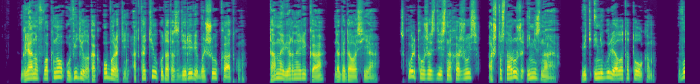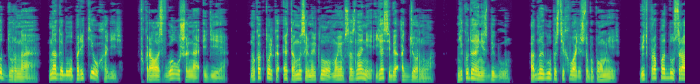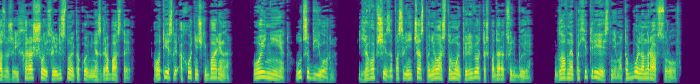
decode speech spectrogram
Глянув в окно, увидела, как оборотень откатил куда-то за деревья большую катку. Там, наверное, река, догадалась я. Сколько уже здесь нахожусь, а что снаружи и не знаю. Ведь и не гуляла-то толком. Вот дурная, надо было по реке уходить. Вкралась в голову шальная идея. Но как только эта мысль мелькнула в моем сознании, я себя отдернула. Никуда я не сбегу. Одной глупости хватит, чтобы поумнеть. Ведь пропаду сразу же, и хорошо, если лесной какой меня сгробастает. А вот если охотнички барина... Ой, нет, лучше Бьорн. Я вообще за последний час поняла, что мой перевертыш – подарок судьбы. Главное, похитрее с ним, а то больно нрав суров.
